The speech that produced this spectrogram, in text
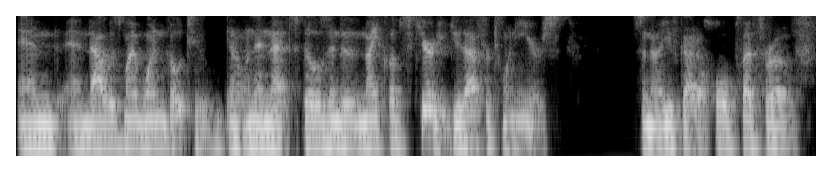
and and that was my one go to, you know. And then that spills into nightclub security. Do that for twenty years, so now you've got a whole plethora of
